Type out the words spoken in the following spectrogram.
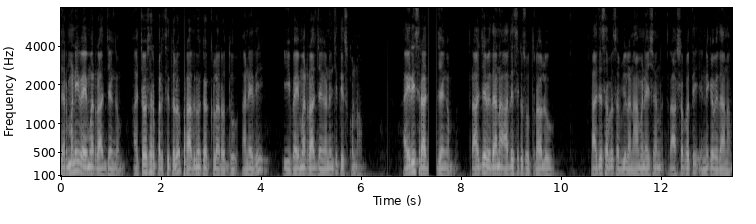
జర్మనీ వైమర్ రాజ్యాంగం అత్యవసర పరిస్థితుల్లో ప్రాథమిక హక్కుల రద్దు అనేది ఈ వైమర్ రాజ్యాంగం నుంచి తీసుకున్నాం. ఐరిష్ రాజ్యాంగం రాజ్య విధాన ఆదేశిక సూత్రాలు రాజ్యసభ సభ్యుల నామినేషన్ రాష్ట్రపతి ఎన్నిక విధానం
